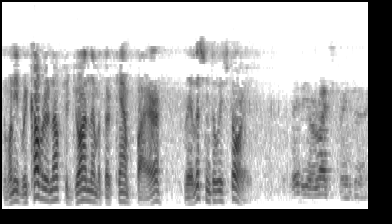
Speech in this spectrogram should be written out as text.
and when he'd recovered enough to join them at their campfire, they listened to his story. Maybe you're right, stranger.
